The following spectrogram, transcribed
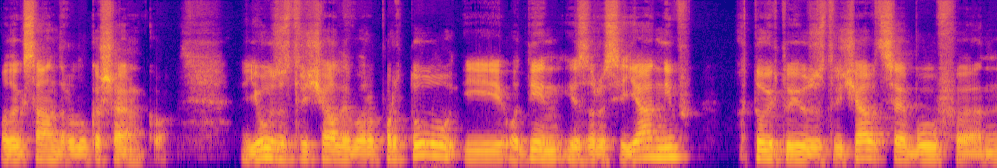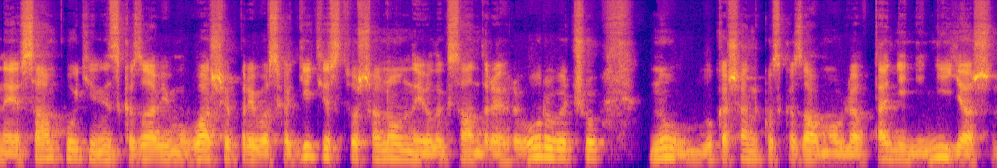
Олександр Лукашенко. Його зустрічали в аеропорту, і один із росіянів, хто хто його зустрічав, це був не сам Путін. Він сказав йому: Ваше превосходительство, шановний Олександре Григоровичу. Ну, Лукашенко сказав, мовляв, та ні, ні, ні, я ж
